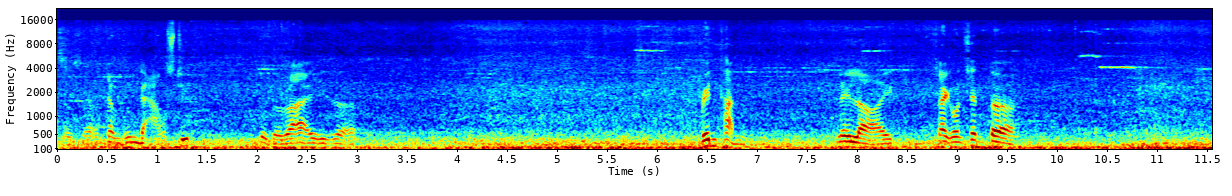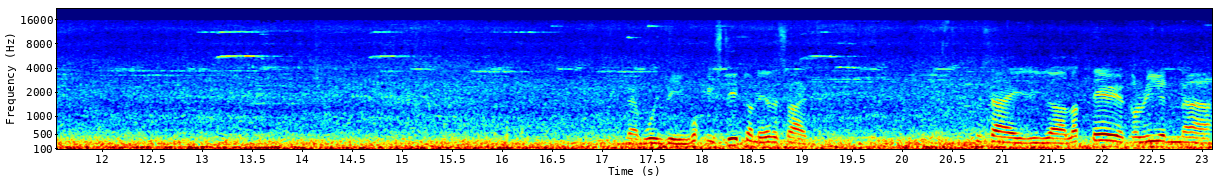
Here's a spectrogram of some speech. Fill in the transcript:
There's uh, Trần Hưng Đạo Street. To the right is uh, Bến Thành, Lê Lợi, Sài Gòn Center. Và Bùi Viện Walking Street on the other side. This side is uh, Lotte Korean uh,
